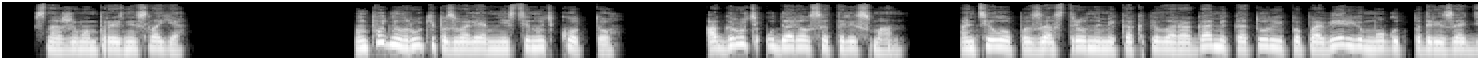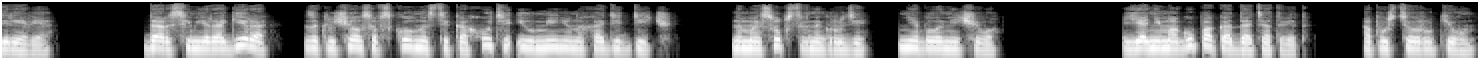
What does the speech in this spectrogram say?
— с нажимом произнесла я. Он поднял руки, позволяя мне стянуть котту. А грудь ударился талисман. Антилопа с заостренными, как пила, рогами, которые, по поверью, могут подрезать деревья. Дар семьи Рагира заключался в склонности к охоте и умению находить дичь. На моей собственной груди не было ничего. «Я не могу пока дать ответ», — опустил руки он.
